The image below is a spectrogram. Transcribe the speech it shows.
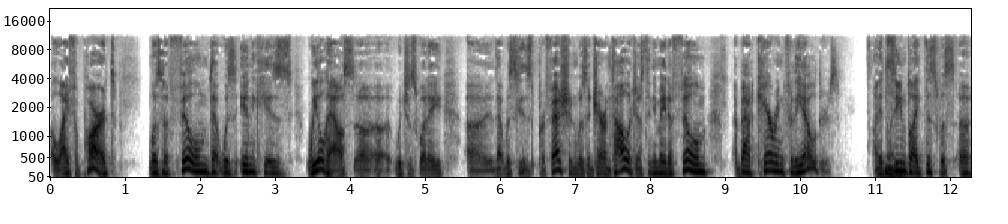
A Life Apart was a film that was in his wheelhouse, uh, uh which is what a uh, that was his profession was a gerontologist, and he made a film about caring for the elders. And it right. seemed like this was a,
